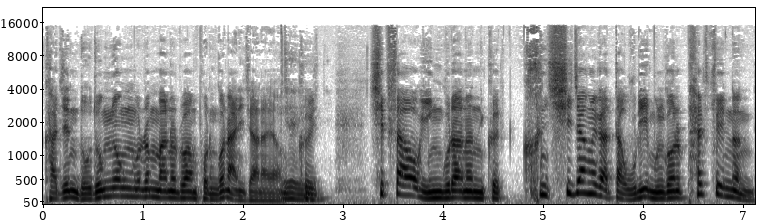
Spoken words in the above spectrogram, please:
가진 노동력만으로만 보는 건 아니잖아요. 예, 그 예. 14억 인구라는 그 큰 시장을 갖다 우리 물건을 팔 수 있는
